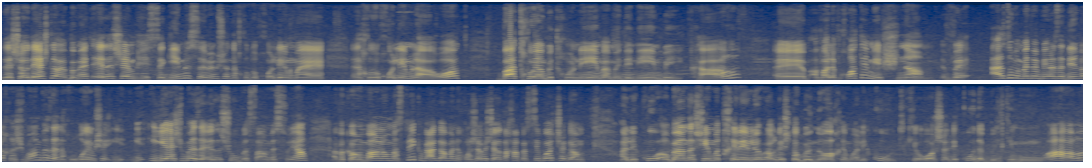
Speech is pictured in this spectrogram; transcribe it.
זה שעוד יש לו באמת איזה שהם הישגים מסוימים שאנחנו יכולים, אה, יכולים להראות, בתחומים הביטחוניים והמדיניים בעיקר. אה, אבל לפחות הם ישנם. ואז הוא באמת מביא על זה דין וחשבון, ואנחנו רואים שיש בזה איזשהו בשר מסוים, אבל כמובן לא מספיק, ואגב, אני חושבת שזאת אחת הסיבות שגם הליכוד, הרבה אנשים מתחילים להרגיש לא בנוח עם הליכוד, כי ראש הליכוד, הבלתי מעורער,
